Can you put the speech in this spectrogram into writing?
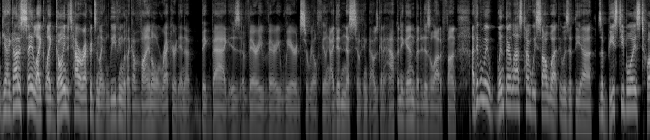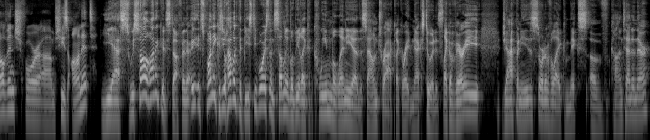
Yeah, I gotta say, like like going to Tower Records and like leaving with like a vinyl record in a big bag is a very, very weird, surreal feeling. I didn't necessarily think that was gonna happen again, but it is a lot of fun. I think when we went there last time, we saw what? It was at the uh it was a Beastie Boys 12 inch for um She's on It. Yes, we saw a lot of good stuff in there. It's funny because you'll have like the Beastie Boys, and then suddenly there'll be like Queen Millennia, the soundtrack like right next to it. It's like a very Japanese sort of like mix of content in there.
